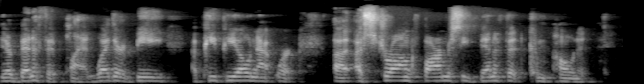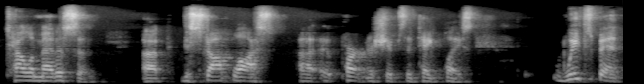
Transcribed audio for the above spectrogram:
their benefit plan, whether it be a PPO network, uh, a strong pharmacy benefit component, telemedicine, uh, the stop loss uh, partnerships that take place. We've spent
